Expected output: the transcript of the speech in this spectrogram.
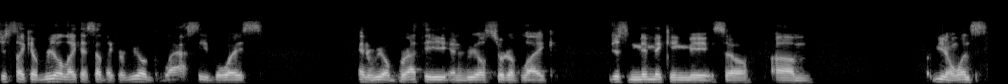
just like a real, like I said, like a real glassy voice and real breathy and real sort of like just mimicking me. So, um, you know, once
